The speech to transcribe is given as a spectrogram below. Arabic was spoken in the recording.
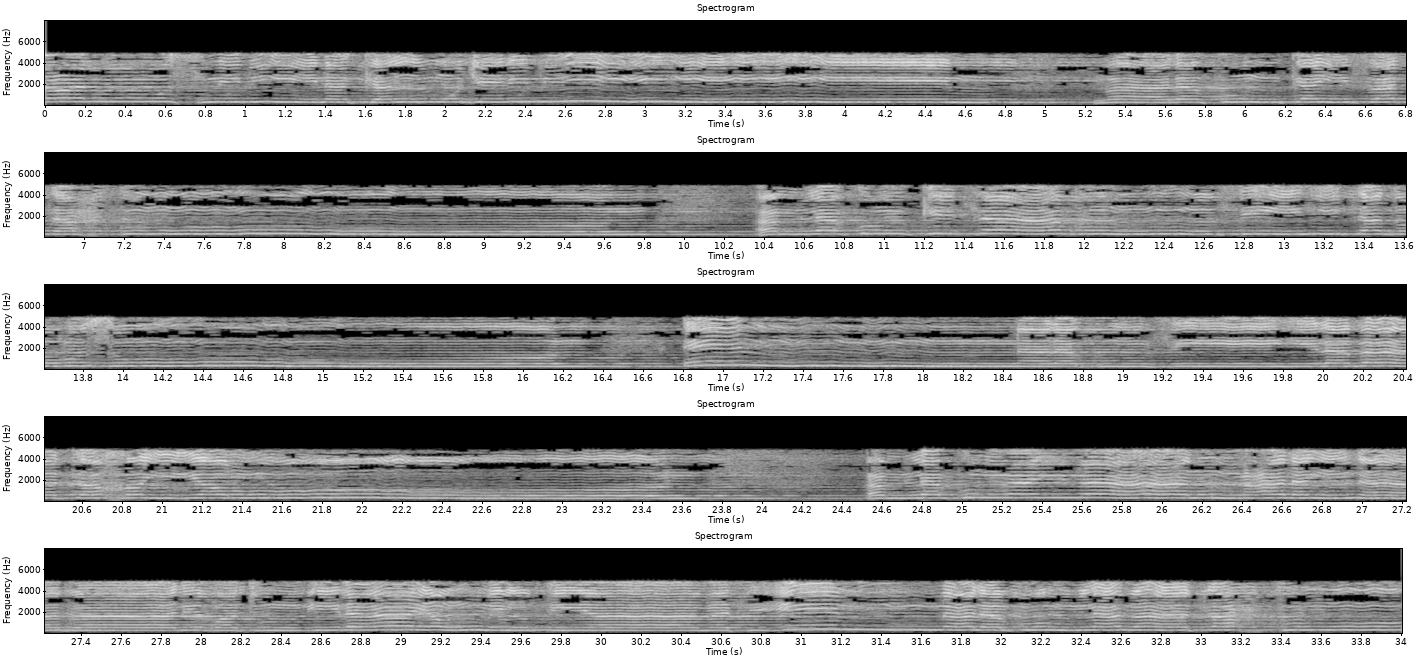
أفنجعل المسلمين كالمجرمين ما لكم كيف تحكمون أم لكم كتاب فيه تدرسون إن لكم فيه لما تخيرون أم لكم القيامة إن لكم لما تحكمون.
